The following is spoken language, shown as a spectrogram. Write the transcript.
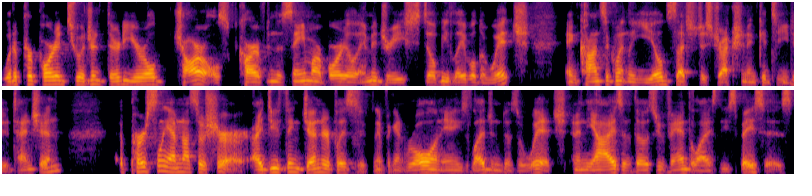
would a purported 230 year old Charles carved in the same arboreal imagery still be labeled a witch and consequently yield such destruction and continued attention? Personally, I'm not so sure. I do think gender plays a significant role in Annie's legend as a witch and in the eyes of those who vandalize these spaces.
